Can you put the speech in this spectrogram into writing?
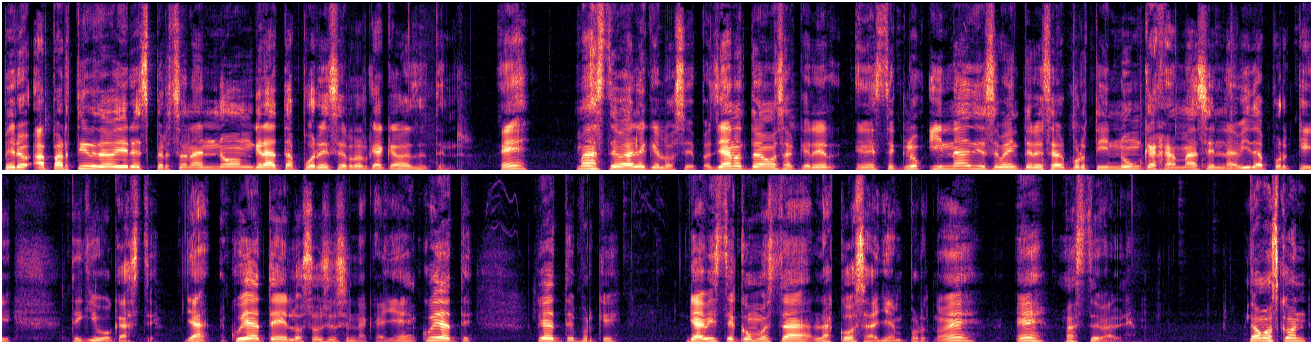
pero a partir de hoy eres persona non grata por ese error que acabas de tener. ¿Eh? Más te vale que lo sepas. Ya no te vamos a querer en este club y nadie se va a interesar por ti nunca jamás en la vida porque te equivocaste. Ya, cuídate de los socios en la calle, ¿eh? Cuídate, cuídate porque ya viste cómo está la cosa allá en Porto, ¿eh? ¿Eh? Más te vale. Vamos con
